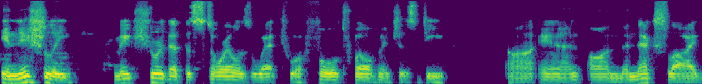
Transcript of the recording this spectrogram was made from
Initially, make sure that the soil is wet to a full 12 inches deep. Uh, and on the next slide,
